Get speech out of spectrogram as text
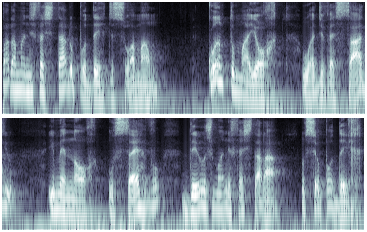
para manifestar o poder de sua mão. Quanto maior o adversário e menor o servo, Deus manifestará o seu poder.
